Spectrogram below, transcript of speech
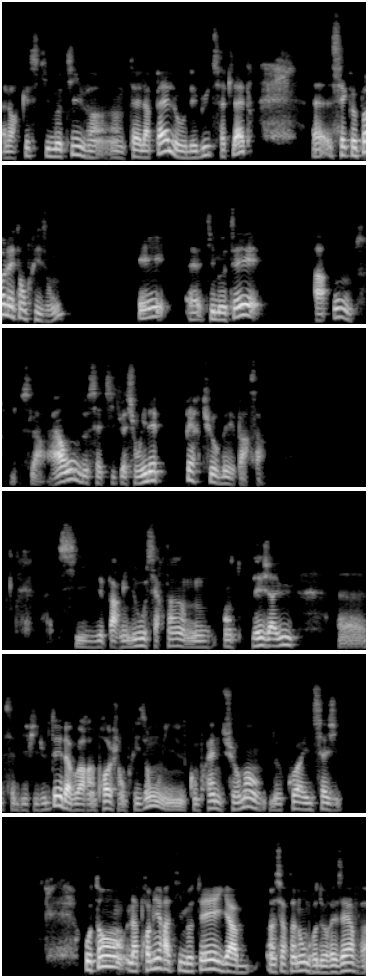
Alors qu'est-ce qui motive un, tel appel au début de cette lettre? Euh, C'est que Paul est en prison et euh, Timothée a honte de cela, a honte de cette situation. Il est perturbé par ça. Si parmi nous certains ont, déjà eu euh, cette difficulté d'avoir un proche en prison, ils comprennent sûrement de quoi il s'agit. Autant la première à Timothée, il y a un certain nombre de réserves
